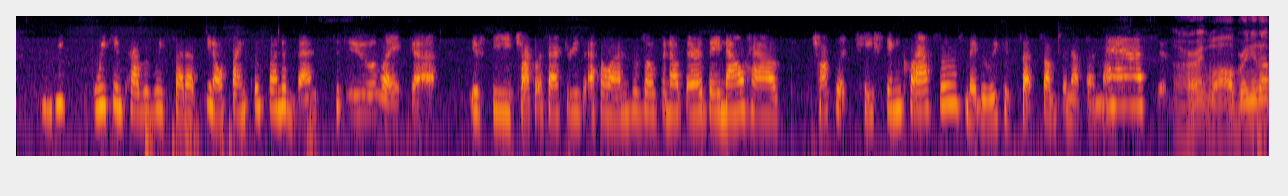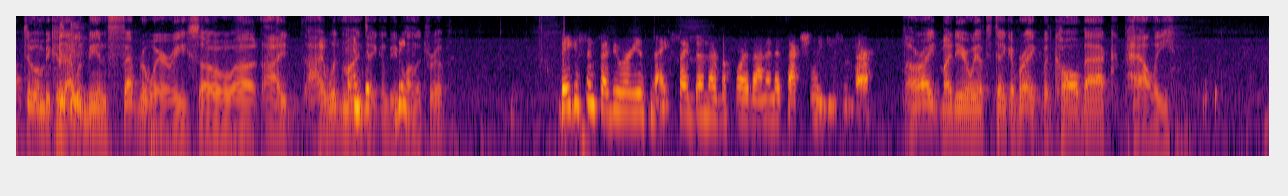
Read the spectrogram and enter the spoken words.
we, we can probably set up, you know, find some fun events to do. Like uh, if the Chocolate Factory's FOMs is open out there, they now have chocolate tasting classes. Maybe we could set something up in that. All right. Well, I'll bring it up to him because that would be in February. So uh, I I wouldn't mind taking people on the trip. Vegas in February is nice. I've been there before then, and it's actually decent there. All right, my dear. We have to take a break, but call back, Pally.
